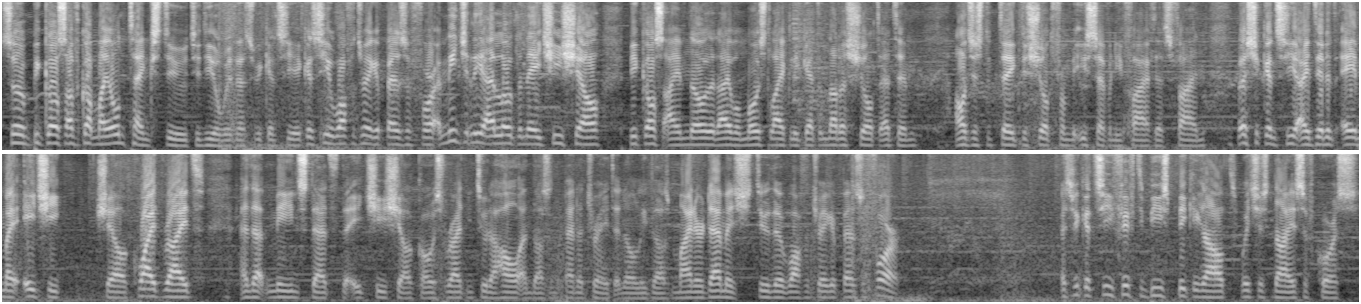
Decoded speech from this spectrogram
So because I've got my own tanks to, to deal with as we can see. I can see a Waffenträger Panzer 4. Immediately I load an HE shell because I know that I will most likely get another shot at him. I'll just take the shot from the E75, that's fine. But as you can see I didn't aim my HE shell quite right. And that means that the HE shell goes right into the hull and doesn't penetrate and only does minor damage to the Waffenträger Panzer 4. As we can see 50 Bs peeking out, which is nice of course.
